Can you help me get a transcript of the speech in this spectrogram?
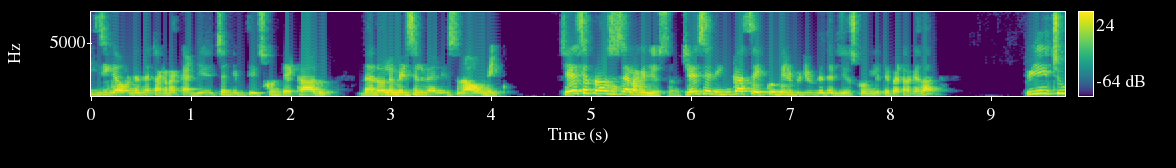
ఈజీగా ఉంటుంది అక్కడ కట్ చేయొచ్చు అని చెప్పి తీసుకుంటే కాదు. దానివల్ల మెడిసిన్ వాల్యూస్ రావు మీకు. చేసే ప్రాసెస్ ఎలాగ చేస్తాం చేసేది ఇంకా ఎక్కువ బెనిఫిట్ ఉండేటట్టు చేసుకోగలిగితే బెటర్ కదా? పీచు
